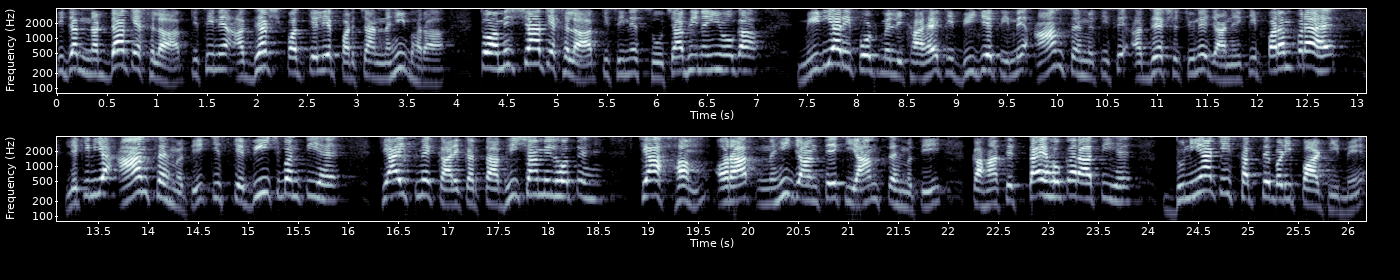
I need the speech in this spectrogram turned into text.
कि जब नड्डा के खिलाफ किसी ने अध्यक्ष पद के लिए पर्चा नहीं भरा तो अमित शाह के खिलाफ किसी ने सोचा भी नहीं होगा। मीडिया रिपोर्ट में लिखा है कि बीजेपी में आम सहमति से अध्यक्ष चुने जाने की परंपरा है, लेकिन यह आम सहमति किसके बीच बनती है? क्या इसमें कार्यकर्ता भी शामिल होते हैं? क्या हम और आप नहीं जानते कि आम सहमति कहाँ से तय होकर आती है? दुनिया की सबसे बड़ी पार्टी में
